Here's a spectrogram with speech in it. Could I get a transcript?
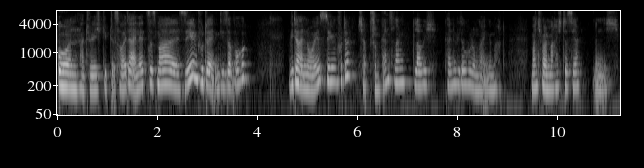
Und natürlich gibt es heute ein letztes Mal Seelenfutter in dieser Woche. Wieder ein neues Seelenfutter. Ich habe schon ganz lang, glaube ich, keine Wiederholung reingemacht. Manchmal mache ich das ja, wenn ich,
